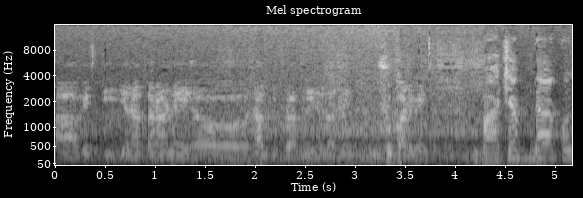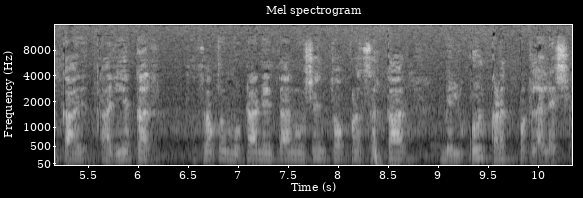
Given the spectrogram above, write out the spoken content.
આ વ્યક્તિ જેના કારણે અ, થઈ રહ્યા છે. શું કાર્યવાહી ભાજપના કોઈ કાર્યકર અથવા કોઈ મોટા નેતાનું છે તો પણ સરકાર બિલકુલ કડક પગલાં લેશે.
